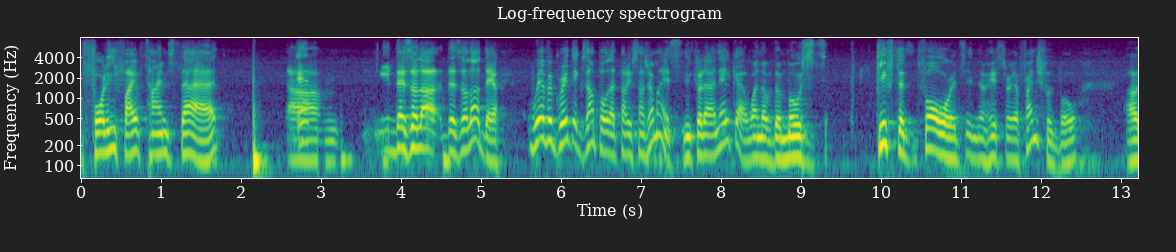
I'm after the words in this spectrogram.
forty five times that. Um, there's a lot. There's a lot there. We have a great example at Paris Saint Germain. It's Nicolas Anelka, one of the most gifted forwards in the history of French football uh,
